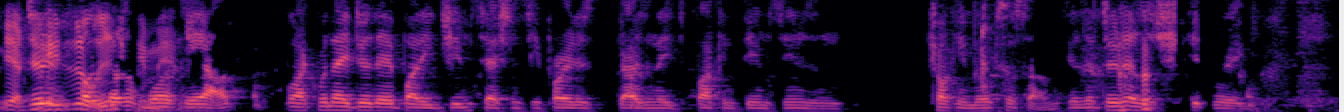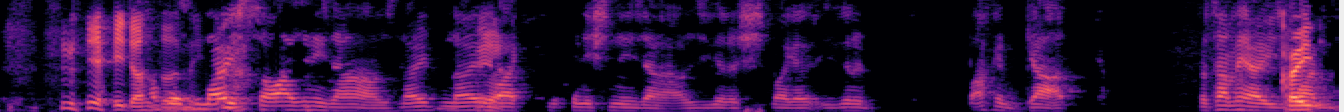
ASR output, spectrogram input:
yeah dude he's the doesn't work man. out. Like when they do their bloody gym sessions, he probably just goes and eats fucking dim sims and chalky milks or something because that dude has a shit rig. yeah, he does. Like, there's Doesn't no size in his arms, no no Yeah. like finish in his arms. He's got a like a he's got a fucking gut, but somehow he's Crazy. won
